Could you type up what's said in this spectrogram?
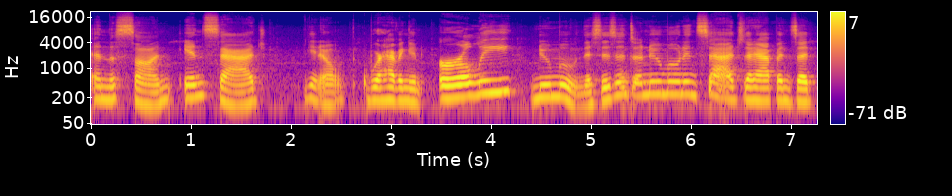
and the sun in Sag you know, we're having an early new moon. This isn't a new moon in Sag that happens at,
